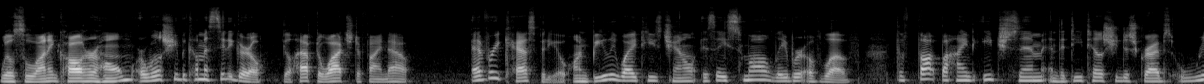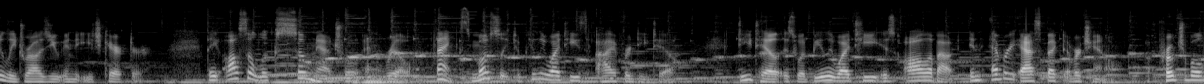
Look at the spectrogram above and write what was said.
Will Sulani call her home, or will she become a city girl? You'll have to watch to find out. Every cast video on BLYT's channel is a small labor of love. The thought behind each sim and the details she describes really draws you into each character. They also look so natural and real, thanks mostly to BLYT's eye for detail. Detail is what BLYT is all about in every aspect of her channel. Approachable,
